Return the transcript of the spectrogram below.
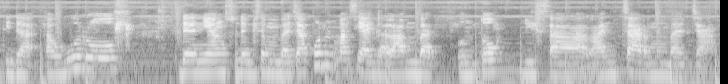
tidak tahu huruf, dan yang sudah bisa membaca pun masih agak lambat untuk bisa lancar membaca.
